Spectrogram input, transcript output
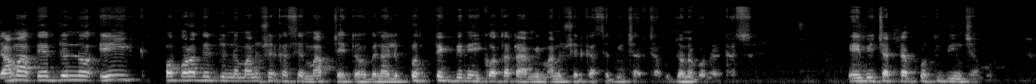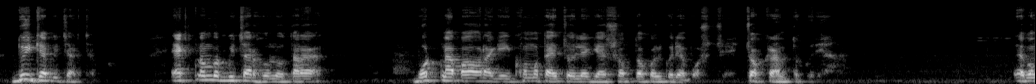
জামাতের জন্য এই অপরাধের জন্য মানুষের কাছে মাপ চাইতে হবে নাহলে প্রত্যেক দিন এই কথাটা আমি মানুষের কাছে বিচার চাবো জনগণের কাছে। এই বিচারটা প্রতিদিন চাবো দুইটা বিচার চাবো। এক নম্বর বিচার হলো তারা ভোট না পাওয়ার আগে ক্ষমতায় চলে গিয়ে সব দখল করিয়া বসছে চক্রান্ত করিয়া। এবং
